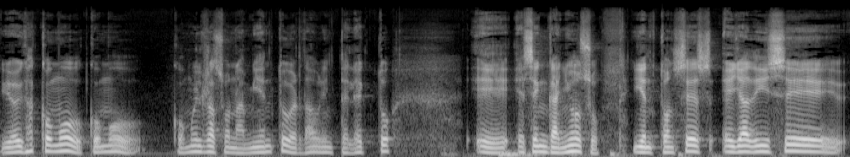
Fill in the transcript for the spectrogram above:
Y oiga cómo, cómo, cómo, el razonamiento, ¿verdad? El intelecto eh, es engañoso. Y entonces ella dice,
